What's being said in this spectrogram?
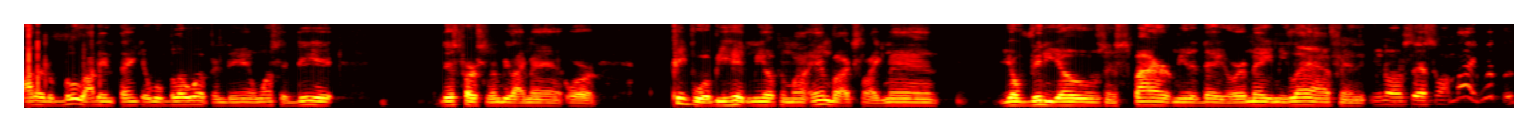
out of the blue. I didn't think it would blow up, and then once it did, this person would be like, man, or people would be hitting me up in my inbox like, man, your videos inspired me today, or it made me laugh, and you know what I'm saying. So I'm like, what the.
